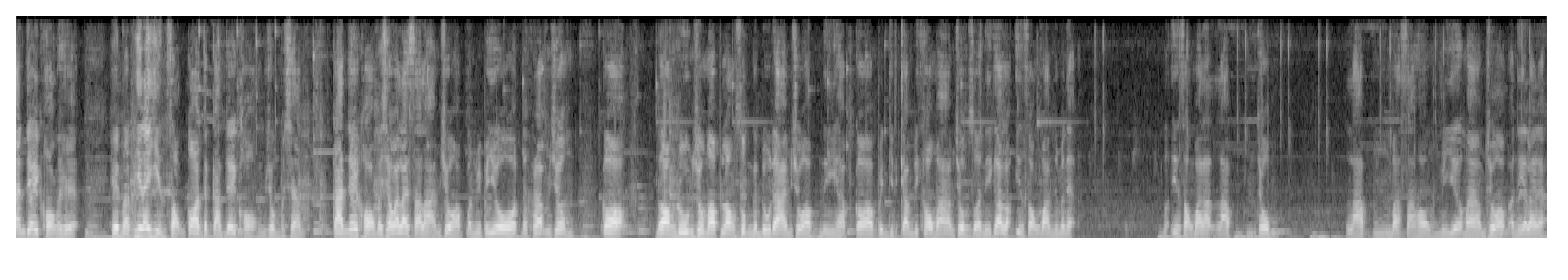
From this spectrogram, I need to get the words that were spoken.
การย่อยของเฉย เห็นไหมพี่ได้หินสองก้อนจากการย่อยของคุณผู้ชมเพราะฉะนั้นการย่อยของไม่ใช่ว่าไร้สาระคุณผู้ชมครับมันมีประโยชน์นะครับคุณผู้ชมก็ลองดูคุณผู้ชมครับลองสุ่มกันดูได้คุณผู้ชมครับนี่ครับก็เป็นกิจกรรมที่เข้ามาคุณผู้ชมส่วนนี้ก็ล็อกอินสองวันใช่ไหมเนี่ยล็อกอินสองวันรับคุณผู้ชม รับบัตรสร้างห้องมีเยอะมากคุณผู้ชมครับอันนี้อะไรเนี่ย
